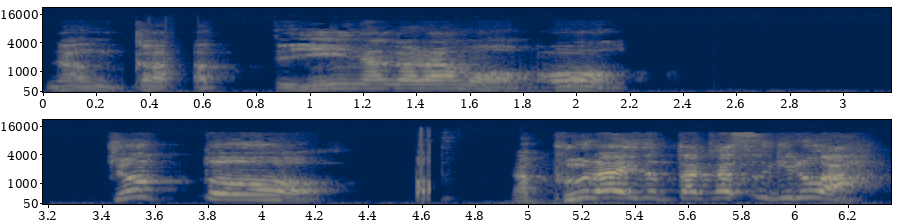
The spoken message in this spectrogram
なんかって言いながらも、おちょっと、あプライド高すぎるわ。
